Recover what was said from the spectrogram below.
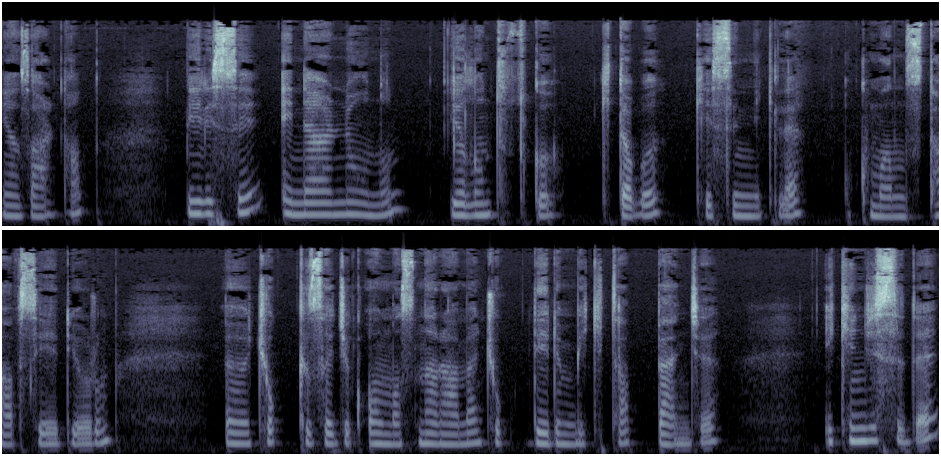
yazardan. Birisi Enerneo'nun Yalın Tutku kitabı. Kesinlikle okumanızı tavsiye ediyorum. Ee, çok kısacık olmasına rağmen çok derin bir kitap bence. İkincisi de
